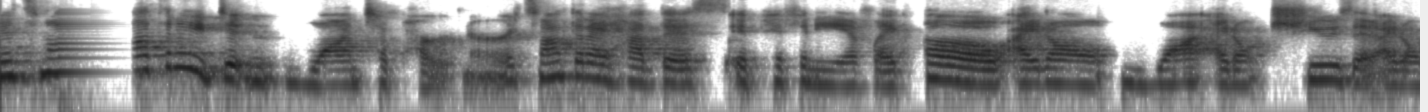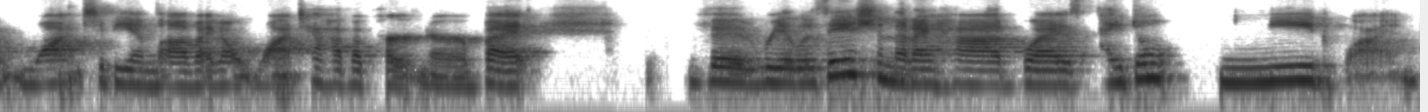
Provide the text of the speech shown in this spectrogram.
it's not not that I didn't want a partner. It's not that I had this epiphany of like, oh, I don't want, I don't choose it. I don't want to be in love. I don't want to have a partner. But the realization that I had was I don't need one.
